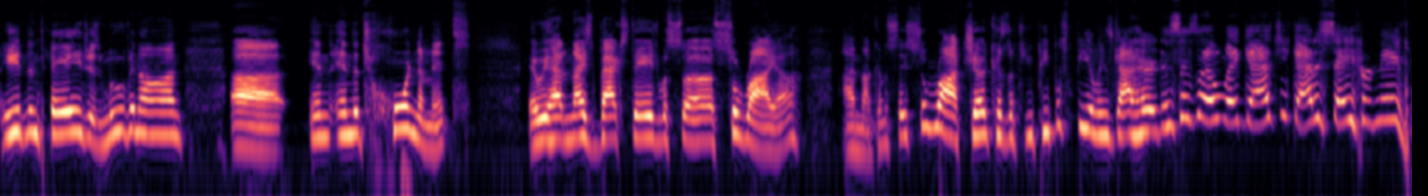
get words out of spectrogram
Ethan Page is moving on uh, in, in the tournament. And we had a nice backstage with uh, Saraya. I'm not going to say Sriracha because a few people's feelings got hurt. It says, oh my gosh, you got to say her name.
